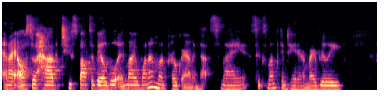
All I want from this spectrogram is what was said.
And I also have two spots available in my one on one program, and that's my six month container, my really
